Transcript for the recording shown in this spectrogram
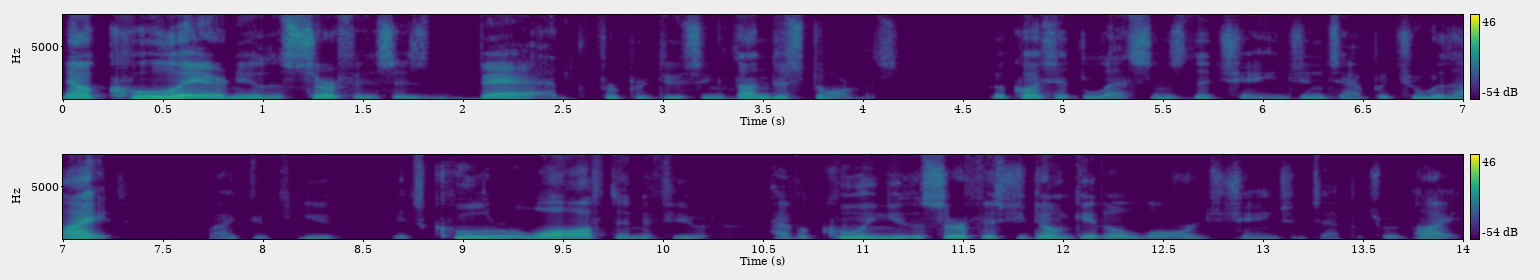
Now, cool air near the surface is bad for producing thunderstorms because it lessens the change in temperature with height. Right? You, you, it's cooler aloft, and if you have a cooling near the surface, you don't get a large change in temperature with height.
